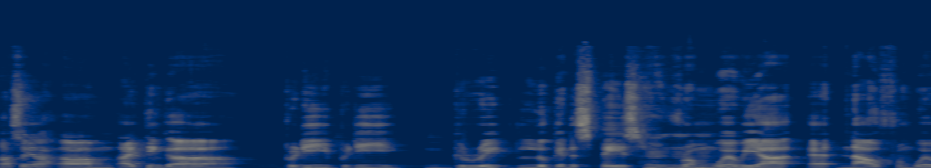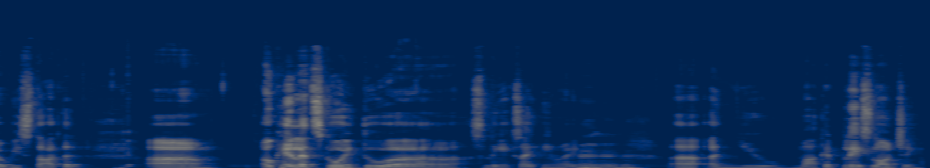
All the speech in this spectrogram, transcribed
Uh, so yeah, um, I think uh, pretty pretty great look at the space Mm, from where we are at now, from where we started. Um, okay, let's go into uh, something exciting, right? Mm, Uh, a new marketplace launching.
